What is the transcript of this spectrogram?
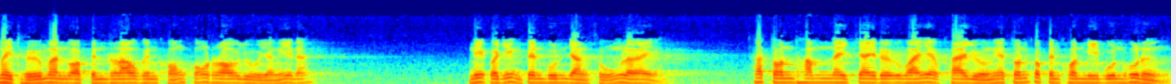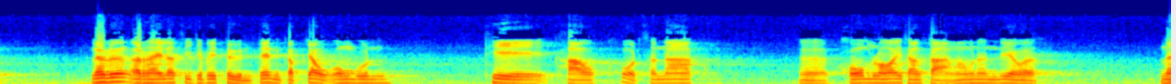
ไม่ถือมันว่าเป็นเราเป็นของของเราอยู่อย่างนี้นะ นี่ก็ยิ่งเป็นบุญอย่างสูงเลย ถ้าตนทำในใจโดยอุบายแยบคายอยู่เนี่ยตนก็เป็นคนมีบุญผู้หนึ่ง แล้วเรื่องอะไรแล้วที่จะไปตื่นเต้นกับเจ้าองค์บุญ ที่ข่าวโฆษณาโคมลอยต่างๆมานนั้นเรียกว่า ใน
